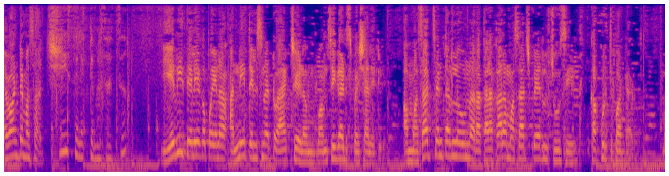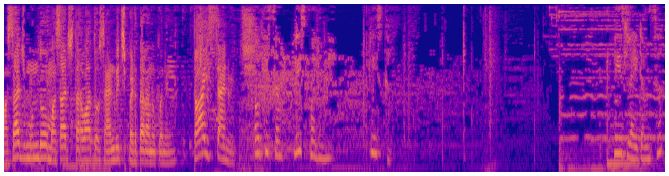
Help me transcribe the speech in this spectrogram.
I want a massage please select massage ఏవీ తెలియకపోయినా అన్నీ తెలిసినట్టు యాక్ట్ చేయడం వంశీగాడి స్పెషాలిటీ ఆ మసాజ్ సెంటర్ లో ఉన్న రకరకాల మసాజ్ పేర్లు చూసి కక్కుర్తి పడ్డాడు మసాజ్ ముందో మసాజ్ తర్వాత శాండ్విచ్ పెడతారనుకుని Thai sandwich okay sir please follow me please come please down sir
